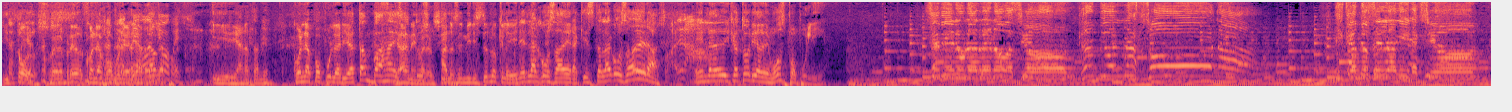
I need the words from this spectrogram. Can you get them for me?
Y todos. Con la popularidad tan... Y Diana también. Con la popularidad tan baja de Diana Santos, a los ministros lo que le viene es la gozadera. Aquí está la gozadera. En la dedicatoria de Voz Populi. Se viene una renovación, cambio en la zona y cambios en la dirección.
